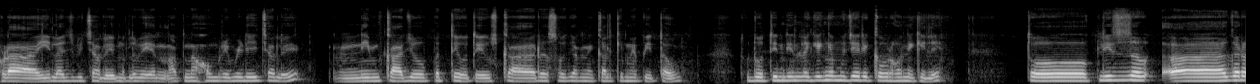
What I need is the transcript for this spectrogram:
थोड़ा इलाज भी चालू है मतलब अपना होम रेमेडी चालू है। नीम का जो पत्ते होते हैं, उसका रस वगैरह निकाल के मैं पीता हूँ। तो दो तीन दिन लगेंगे मुझे रिकवर होने के लिए। तो प्लीज़ अगर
